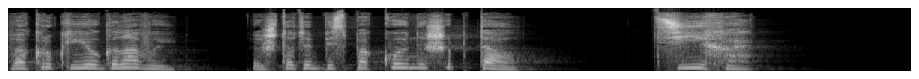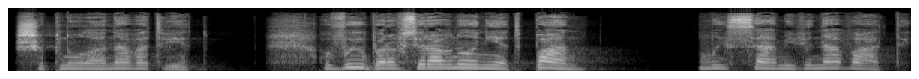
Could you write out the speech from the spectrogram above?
вокруг ее головы и что-то беспокойно шептал. «Тихо!» — шепнула она в ответ. «Выбора все равно нет, пан. Мы сами виноваты.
